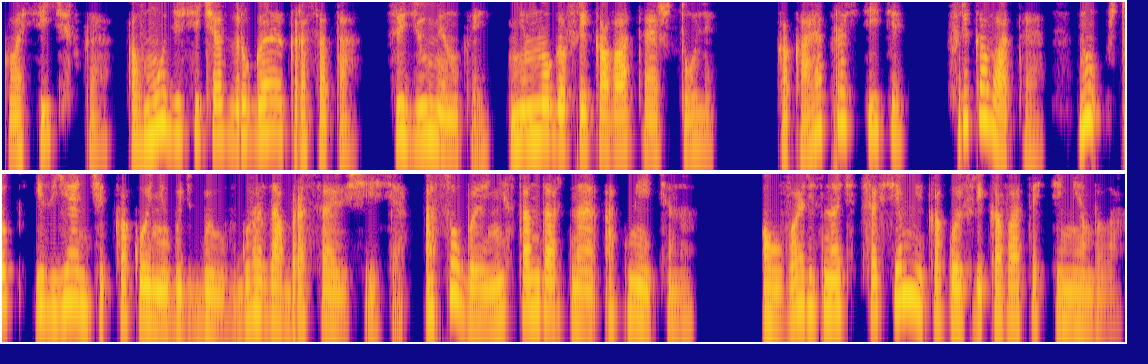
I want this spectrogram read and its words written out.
классическое, а в моде сейчас другая красота, с изюминкой, немного фриковатая, что ли. Какая, простите? Фриковатая. Ну, чтоб изъянчик какой-нибудь был, в глаза бросающийся. Особая нестандартная отметина. А у Вари, значит, совсем никакой фриковатости не было.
